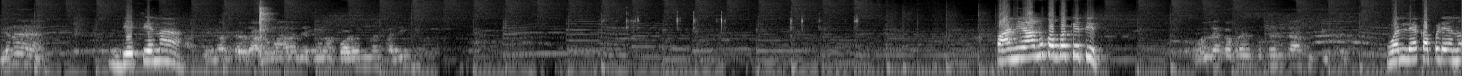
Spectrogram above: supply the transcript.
दे ना. देते ना. ते नंतर झाडू मारा ते पुन्हा पडून ना खाली. पाणी आणू का बकेटीत ओल्या कपड्यांचं तरी का असं? वल्ल्या कपड्यानं.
